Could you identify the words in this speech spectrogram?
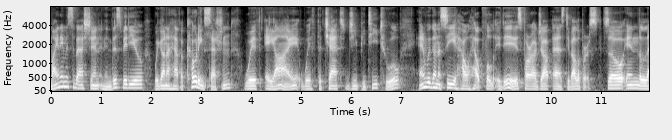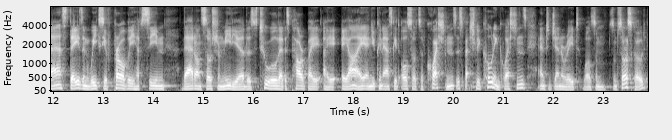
My name is Sebastian and in this video we're gonna have a coding session with AI with the Chat GPT tool and we're gonna see how helpful it is for our job as developers. So in the last days and weeks you've probably have seen that on social media, this tool that is powered by AI, and you can ask it all sorts of questions, especially coding questions, and to generate, well, some, some source code.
